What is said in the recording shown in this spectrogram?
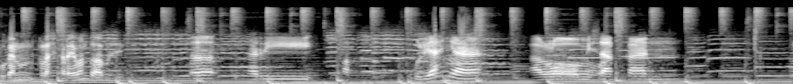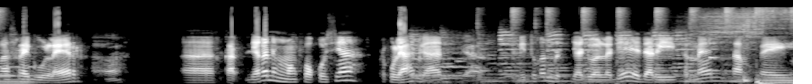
bukan kelas karyawan tuh apa sih? Eh, dari kuliahnya. Oh. kalau misalkan kelas reguler eh, ka- dia kan memang fokusnya perkuliahan kan? Ya. Dan itu kan jadwalnya dia ya dari Senin sampai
